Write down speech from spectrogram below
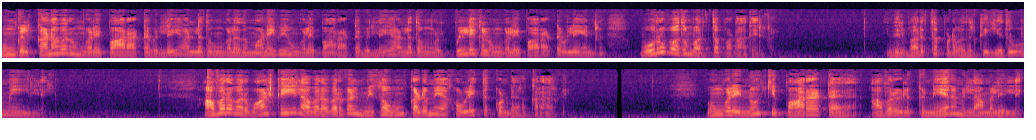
உங்கள் கணவர் உங்களை பாராட்டவில்லை அல்லது உங்களது மனைவி உங்களை பாராட்டவில்லை அல்லது உங்கள் பிள்ளைகள் உங்களை பாராட்டவில்லை என்று ஒருபோதும் வருத்தப்படாதீர்கள். இதில் வருத்தப்படுவதற்கு எதுவுமே இல்லை. அவரவர் வாழ்க்கையில் அவரவர்கள் மிகவும் கடுமையாக உழைத்துக் கொண்டிருக்கிறார்கள். உங்களை நோக்கி பாராட்ட அவர்களுக்கு நேரம் இல்லாமல் இல்லை.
